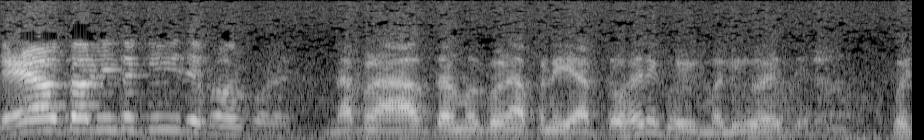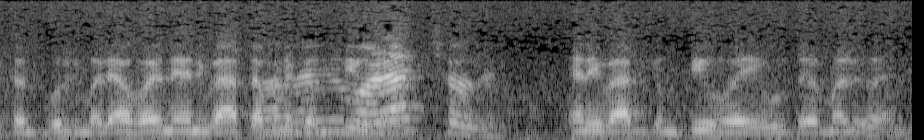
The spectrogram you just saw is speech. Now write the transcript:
ગયા અવતારની તો કેવી રીતે ખબર પડે? ના પણ આ અવતારમાં કોઈ આપણને યાદ તો હોય ને કોઈ મળ્યું હોય કોઈ સંતપુરુષ મળ્યા હોય ને એની વાત આપણને ગમતી હોય. એની વાત ગમતી હોય એવું તો મળ્યું હોય ને.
